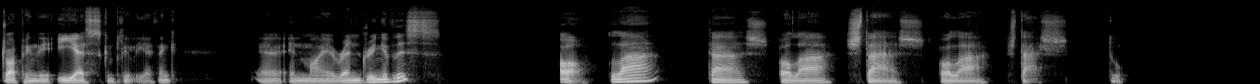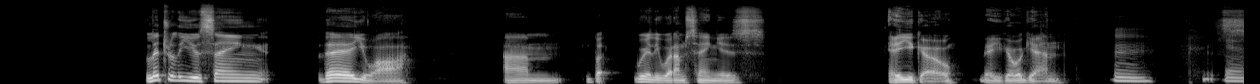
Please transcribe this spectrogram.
dropping the ES completely, I think, uh, in my rendering of this. Oh, lá estás, olá estás, olá estás, tu. Literally, you're saying, there you are. Um, but really, what I'm saying is, there you go, there you go again. Mm. Yeah,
